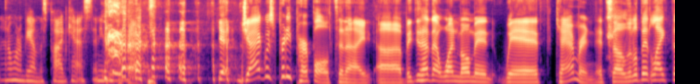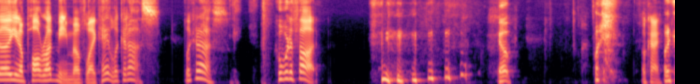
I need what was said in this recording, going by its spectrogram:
I don't want to be on this podcast anymore. Yeah. Jag was pretty purple tonight, uh, but he did have that one moment with Cameron. It's a little bit like the, you know, Paul Rudd meme of like, hey, look at us. Look at us. Who would have thought? Yep. like, Okay. like,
